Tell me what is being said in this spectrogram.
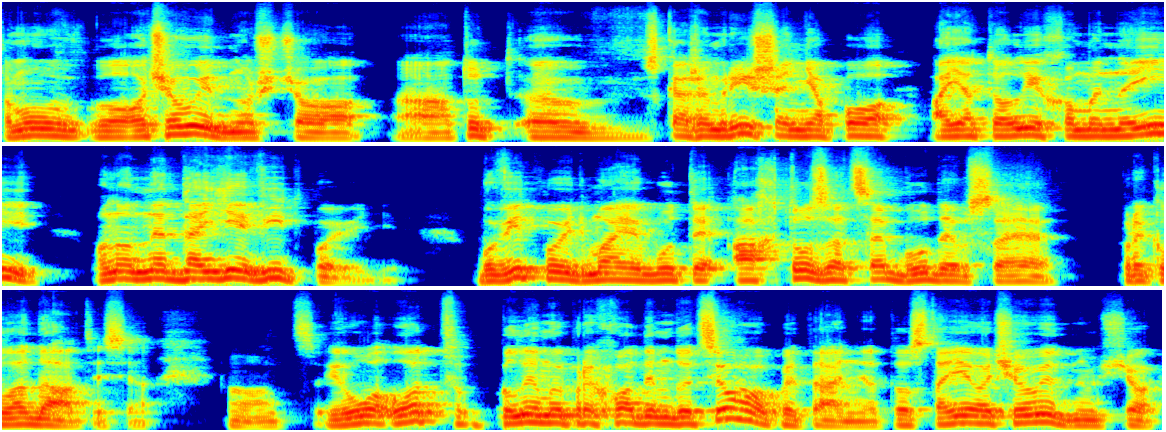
Тому очевидно, що тут, е, скажімо, рішення по Аятолі Хоменеї воно не дає відповіді. Бо відповідь має бути: а хто за це буде все прикладатися? От. І от коли ми приходимо до цього питання, то стає очевидним, що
